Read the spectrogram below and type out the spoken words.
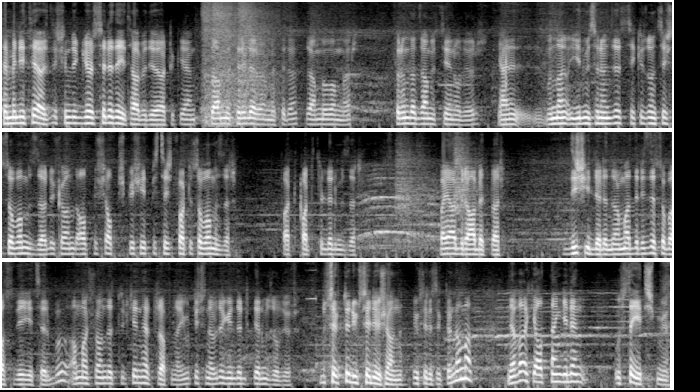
temel ihtiyaçtı. Şimdi görsele de hitap ediyor artık yani. Zam meseleler var mesela. Zam babam var. Fırında zam isteyen oluyoruz. Yani bundan 20 sene önce 8-10 çeşit sobamız vardı. Şu anda 60-65-70 çeşit farklı sobamız var. Farklı farklı türlerimiz var. Bayağı bir rağbet var. Dış illerde normalde Rize sobası diye geçer bu ama şu anda Türkiye'nin her tarafına, yurt dışına bile gönderdiklerimiz oluyor. Bu sektör yükseliyor şu anda, yükseliyor sektörün ama ne var ki alttan gelen usta yetişmiyor.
